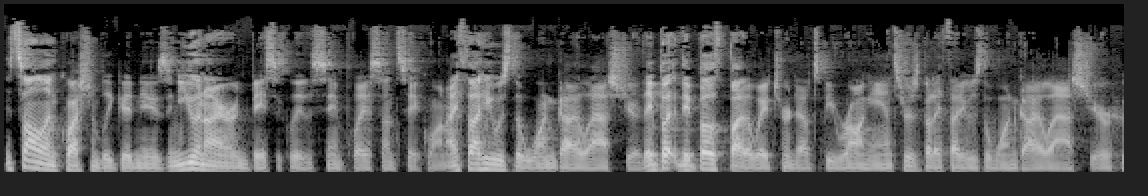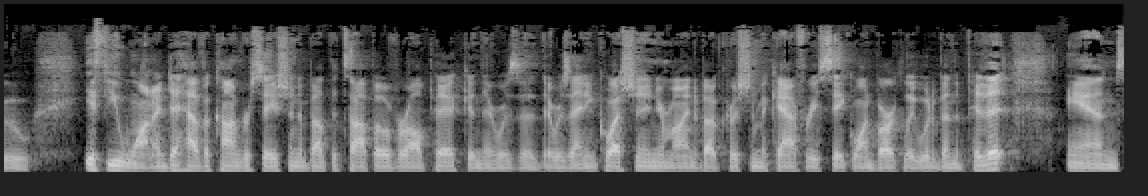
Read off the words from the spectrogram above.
it's all unquestionably good news, and you and I are in basically the same place on Saquon. I thought he was the one guy last year. They they both, by the way, turned out to be wrong answers, but I thought he was the one guy last year who, if you wanted to have a conversation about the top overall pick, and there was a there was any question in your mind about Christian McCaffrey, Saquon Barkley would have been the pivot, and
